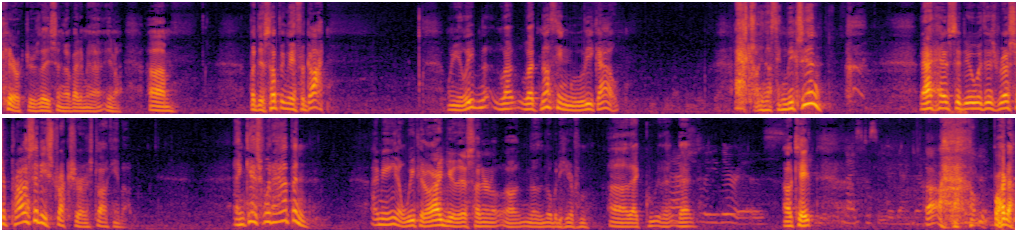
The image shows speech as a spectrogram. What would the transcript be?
characterization of it, I mean, you know. Um, but there's something they forgot. When you lead, let, let nothing leak out, actually nothing leaks in. that has to do with this reciprocity structure I was talking about. And guess what happened? I mean, you know, we could argue this. I don't know. Uh, nobody here from uh, that, that. Actually, there is. Okay. But, uh,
